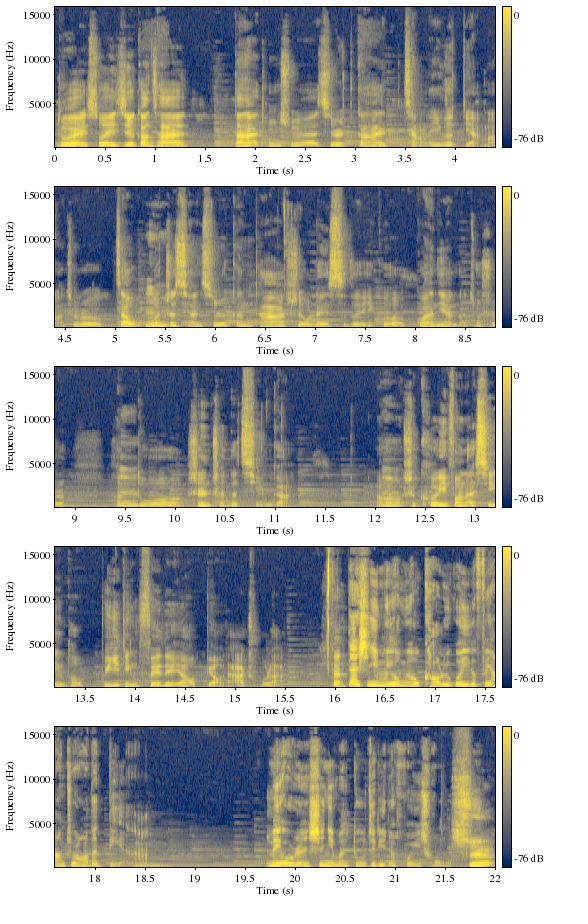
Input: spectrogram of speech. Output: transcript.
对，所以其实刚才蛋奶同学其实刚才讲了一个点嘛，就是在我嗯。之前其实跟他是有类似的一个观念的，就是很嗯。多深沉的情感，嗯是可以放在心里头，不一定非得要表达出来。但但是你们有没有考虑过一个非常重要的点啊？嗯，没有人是你们肚子里的蛔虫，是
